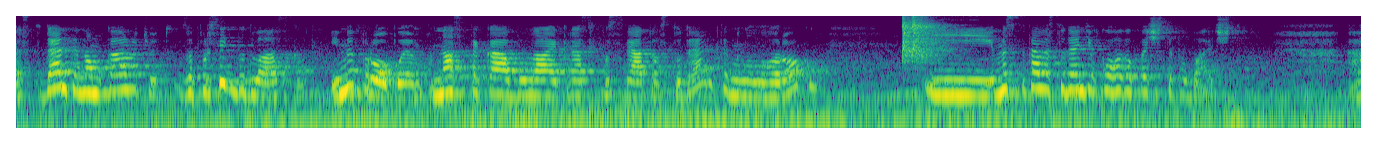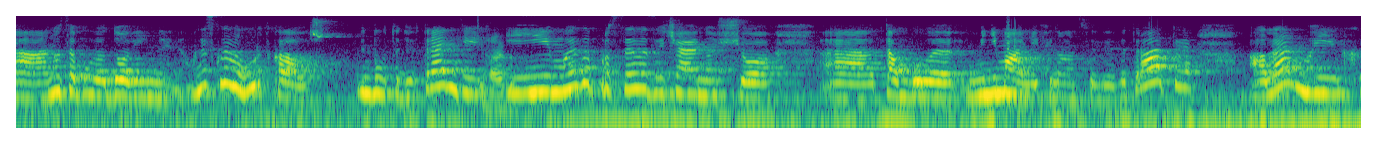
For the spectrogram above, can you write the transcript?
Е, Студенти нам кажуть, от запросіть, будь ласка, і ми пробуємо. У нас така була якраз посвята в студенти минулого року. І ми спитали студентів, кого ви хочете побачити. А, ну, це було до війни. Вони склали гурт Кауч. Він був тоді в тренді. Так. І ми запросили, звичайно, що е, там були мінімальні фінансові витрати, але ми їх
